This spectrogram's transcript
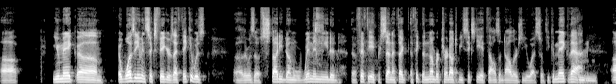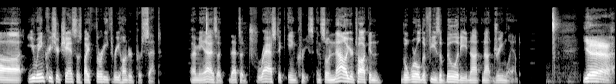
uh, you make um, it wasn't even six figures. I think it was uh, there was a study done where women needed uh, 58%. I think I think the number turned out to be $68,000 US. So if you can make that, mm. uh, you increase your chances by 3,300%. I mean, that is a that's a drastic increase. And so now you're talking the world of feasibility, not not dreamland. Yeah.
